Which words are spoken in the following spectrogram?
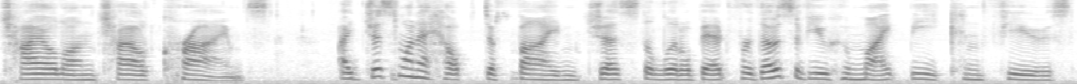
child on child crimes, I just want to help define just a little bit for those of you who might be confused.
